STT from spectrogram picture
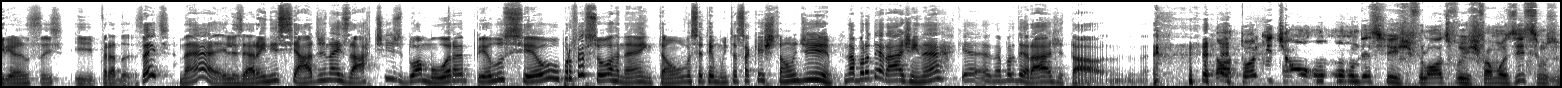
crianças e pré-adolescentes, né? Eles eram iniciados nas artes do amor pelo seu professor, né? Então você tem muito essa questão de na broderagem, né? Que é na broderagem e tal. Não, à toa que tinha um, um- desses filósofos famosíssimos,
